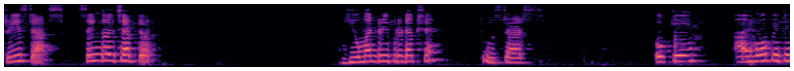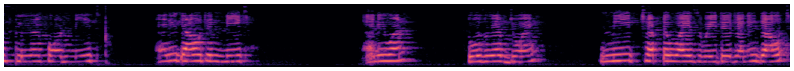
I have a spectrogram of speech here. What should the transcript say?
3 stars. Single chapter. Human reproduction, 2 stars. Okay, I hope it is clear for NEET. Any doubt in NEET? Anyone? Those who have joined? NEET chapter wise weightage, any doubt?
